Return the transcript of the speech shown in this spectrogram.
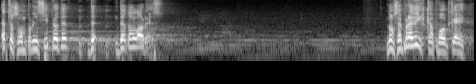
Estos son principios de, de dolores. No se predica porque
